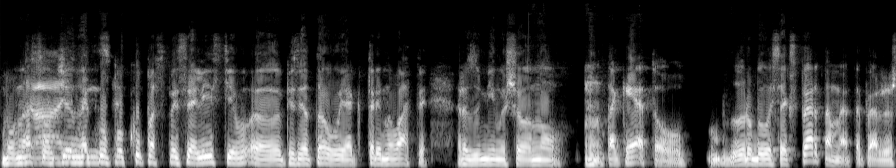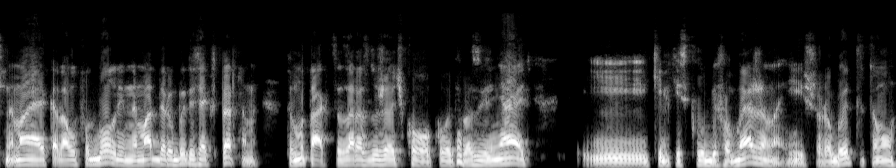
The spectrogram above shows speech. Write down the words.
бо в нас величезна купа купа спеціалістів е, після того, як тренувати, розуміли, що ну таке, то робилися експертами, а тепер же ж немає каналу футбол і нема де робитися експертами. Тому так, це зараз дуже очково, коли тебе звільняють, і кількість клубів обмежена, і що робити. Тому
